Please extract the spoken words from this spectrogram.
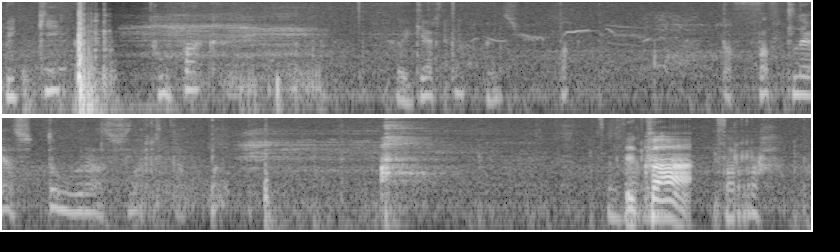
Biggie, Tupac, hefði gert það, veist, bara, það fallega stóra svarta bá. Við hvað? Það rapp.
